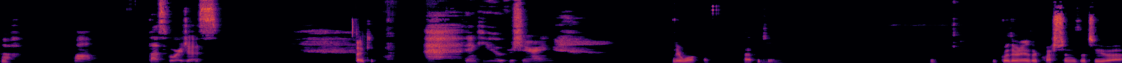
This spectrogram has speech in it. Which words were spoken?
Hmm. Well, that's gorgeous. Thank you. Thank you for sharing. You're welcome. Happy to. Mm. Were there any other questions that you uh,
